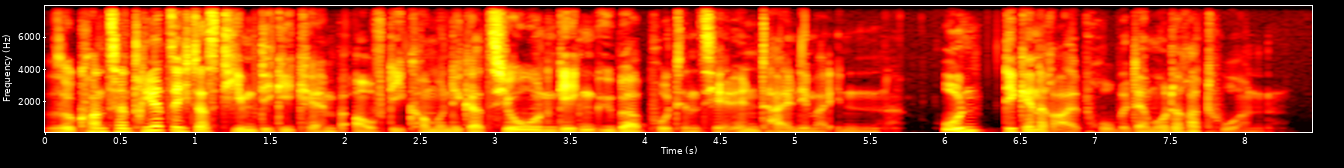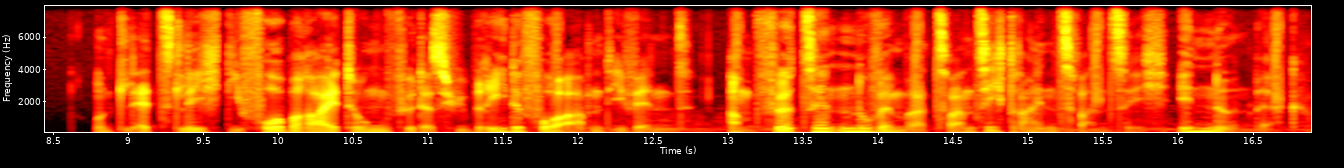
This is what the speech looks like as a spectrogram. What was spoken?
So konzentriert sich das Team DigiCamp auf die Kommunikation gegenüber potenziellen TeilnehmerInnen und die Generalprobe der Moderatoren. Und letztlich die Vorbereitung für das hybride Vorabendevent am 14. November 2023 in Nürnberg.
